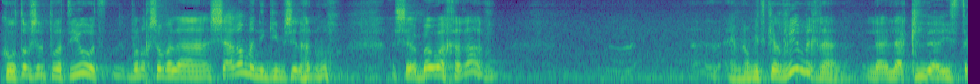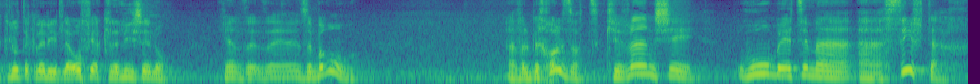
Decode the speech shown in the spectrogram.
קורטוב של פרטיות, בואו נחשוב על שאר המנהיגים שלנו שבאו אחריו. הם לא מתקרבים בכלל להסתכלות הכללית, לאופי הכללי שלו. כן, זה, זה, זה ברור. אבל בכל זאת, כיוון שהוא בעצם הספתח,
